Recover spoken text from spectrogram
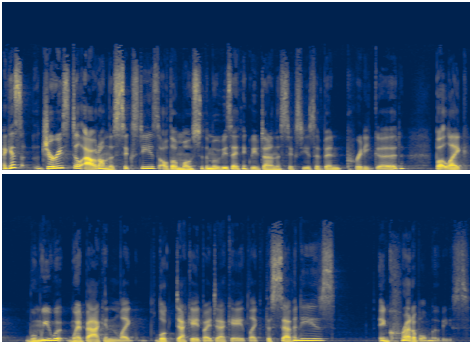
I guess jury's still out on the 60s, although most of the movies I think we've done in the 60s have been pretty good. But like when we w- went back and like looked decade by decade, like the 70s, incredible movies.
